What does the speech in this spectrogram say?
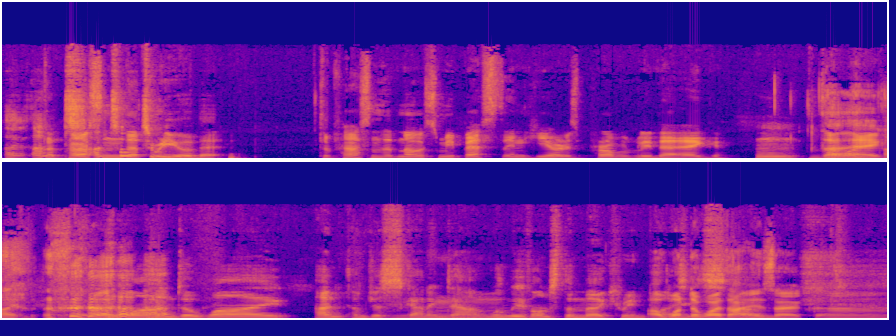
I, I, The person I've talked that- to you a bit The person that knows me best in here is probably the egg. the I won- egg. I, I wonder why. I'm, I'm just scanning down. We'll move on to the Mercury and I Pisces. wonder why that um, is egg. Uh,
